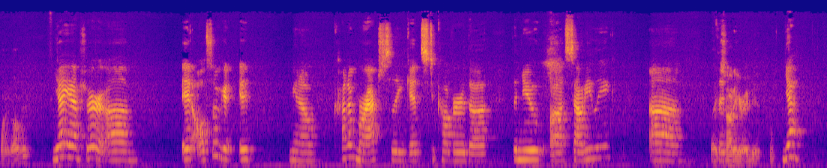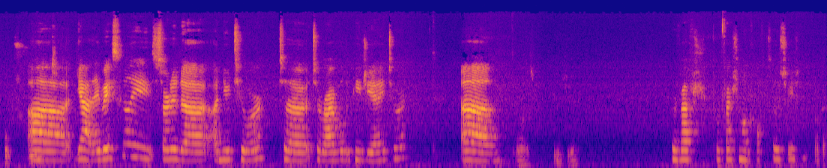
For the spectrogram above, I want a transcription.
Want to go over it? Yeah, yeah, sure. Um, it also get it, you know, kind of miraculously gets to cover the the new uh, Saudi league. Um, Like The- Saudi Arabia? Yeah. Uh, yeah, they basically started a, a new tour to to rival the PGA tour. Um, What is PGA? Prof- Professional Golf Association. Okay.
